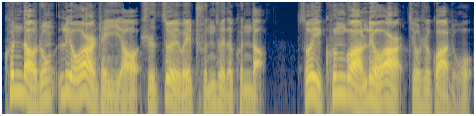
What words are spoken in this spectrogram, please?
坤道中六二这一爻是最为纯粹的坤道，所以坤卦六二就是卦主。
